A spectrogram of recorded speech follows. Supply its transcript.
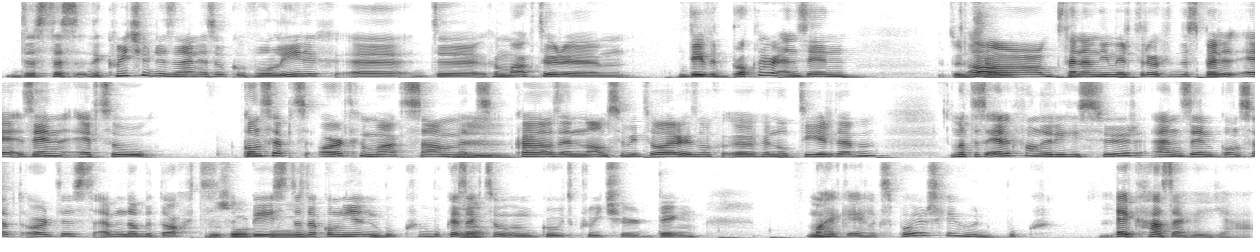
Dus het is- de creature design is ook volledig eh, de, gemaakt door ehm, David Brockner en zijn... Oh, ik vind hem niet meer terug. De hij, zijn, hij heeft zo concept art gemaakt samen met... Mm. Ik ga zijn naam zoiets wel ergens nog eh, genoteerd hebben. Maar het is eigenlijk van de regisseur en zijn concept artist hebben dat bedacht. Dat het beest. cool. Dus dat komt niet in het boek. Het boek is Ja. echt zo'n goat creature ding. Mag ik eigenlijk spoilers geven over het boek? Ik ga zeggen ja.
